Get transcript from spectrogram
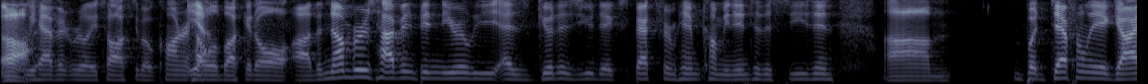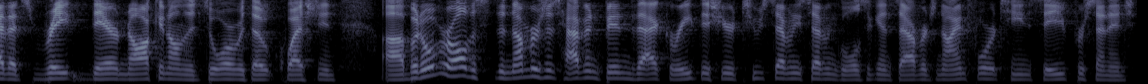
Ah. We haven't really talked about Connor Yeah. Hellebuyck at all. Uh, the numbers haven't been nearly as good as you'd expect from him coming into the season. Um, but definitely a guy that's right there knocking on the door without question. Uh, but overall, this, the numbers just haven't been that great this year. 277 goals against average, 914 save percentage.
